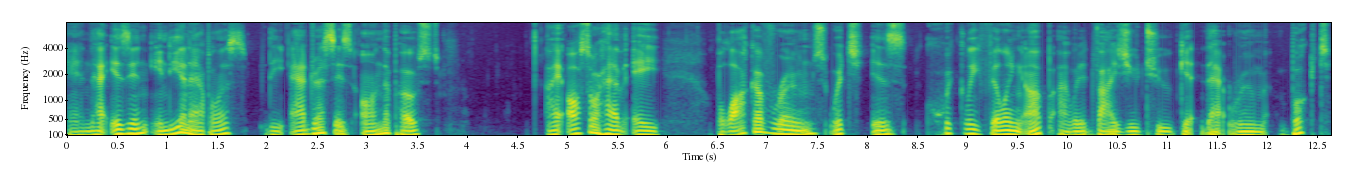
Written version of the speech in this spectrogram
and that is in Indianapolis. The address is on the post. I also have a block of rooms, which is quickly filling up. I would advise you to get that room booked.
